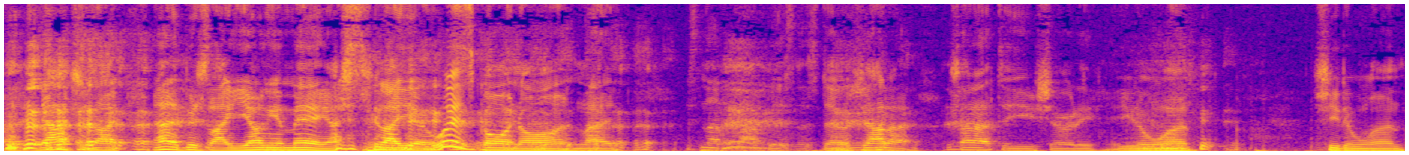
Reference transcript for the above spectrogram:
Like, now she's like now that bitch like Young M.A. I just be like, yo, what is going on? Like it's none of my business though. Shout out shout out to you, Shorty. You the one. She the one.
